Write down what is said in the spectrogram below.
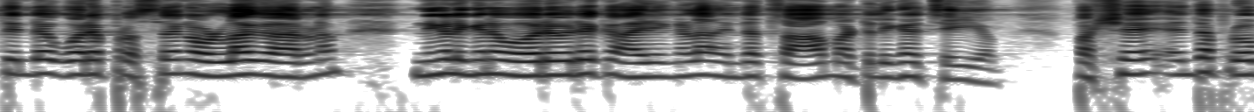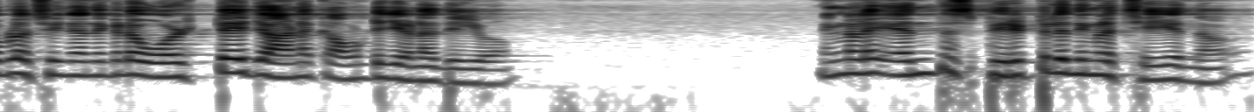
ജീവിതത്തിന്റെ ഓരോ പ്രശ്നങ്ങളുള്ള കാരണം നിങ്ങളിങ്ങനെ ഓരോരോ കാര്യങ്ങൾ അതിന്റെ സാമട്ടിലിങ്ങനെ ചെയ്യും. പക്ഷേ എന്താ പ്രോബ്ലം വെച്ച് കഴിഞ്ഞാൽ നിങ്ങളുടെ വോൾട്ടേജാണ് കൗണ്ട് ചെയ്യണത് ദൈവം. നിങ്ങൾ എന്ത് സ്പിരിറ്റിൽ നിങ്ങൾ ചെയ്യുന്നു?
